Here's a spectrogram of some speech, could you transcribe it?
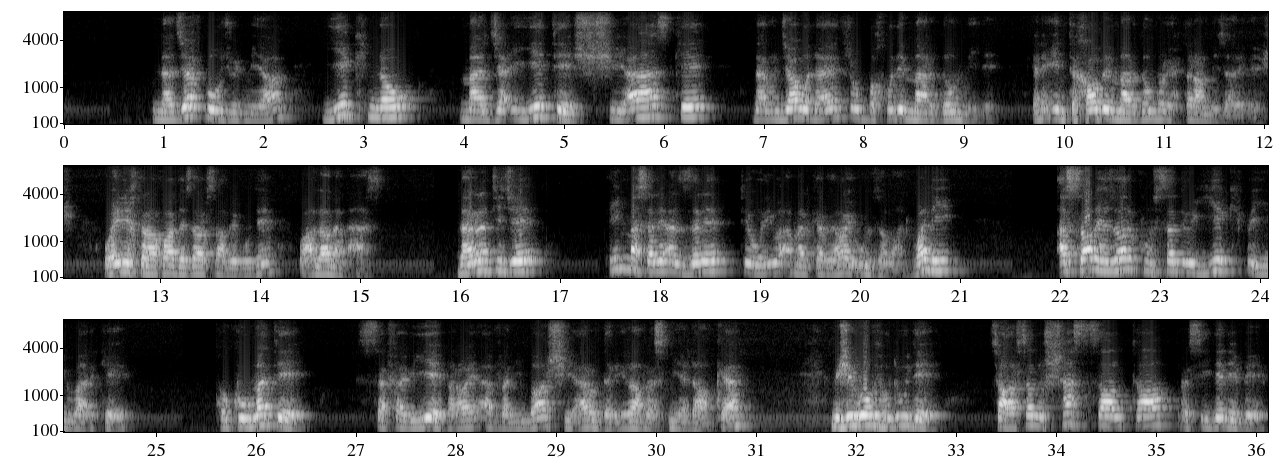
نجف وجود میاد یک نوع مرجعیت شیعه است که در اونجا ولایت رو به خود مردم میده. یعنی انتخاب مردم رو احترام می‌ذاره بهش. و این اختلافات هزار ساله بوده و الان هم هست. در نتیجه این مسئله از نظر تئوری و عمل کرده های اون زمان. ولی از سال 1501 به این ور که حکومت صفویه برای اولین بار شیعه رو در ایران رسمی اعلام کرد میشه گفت حدود 460 سال تا رسیدن به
